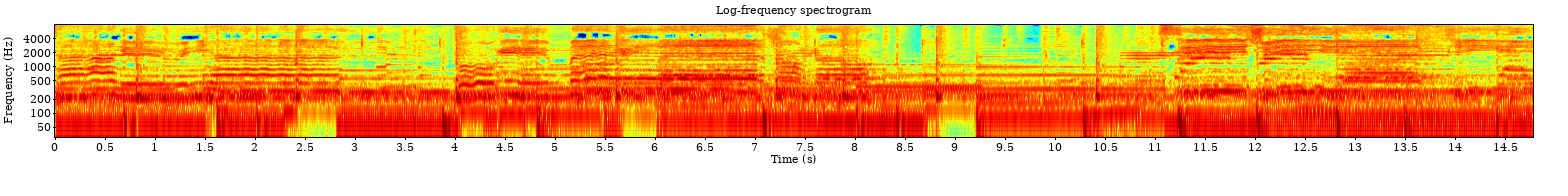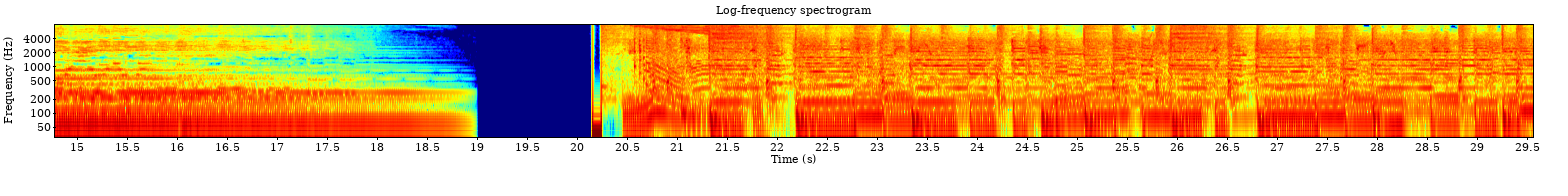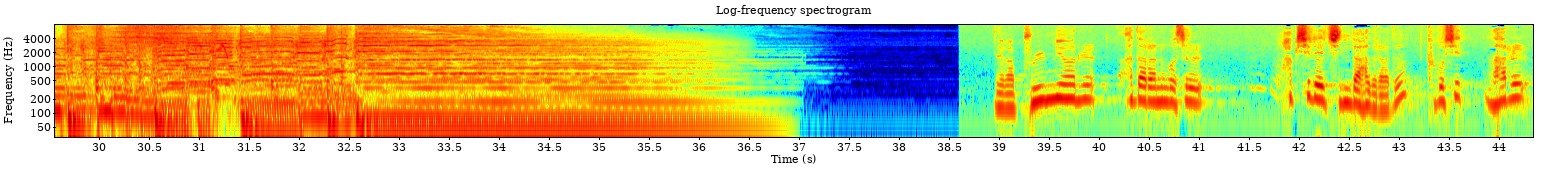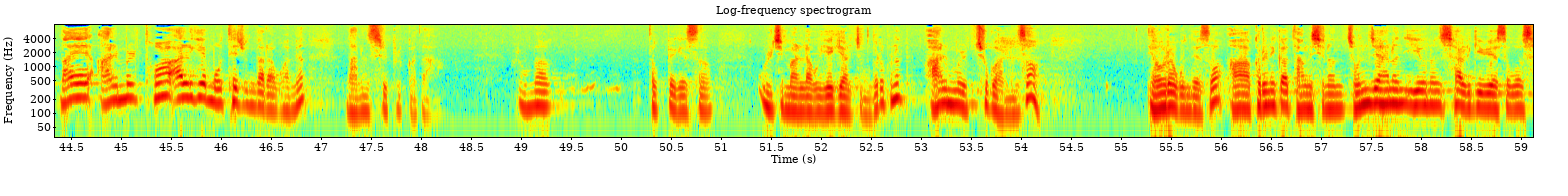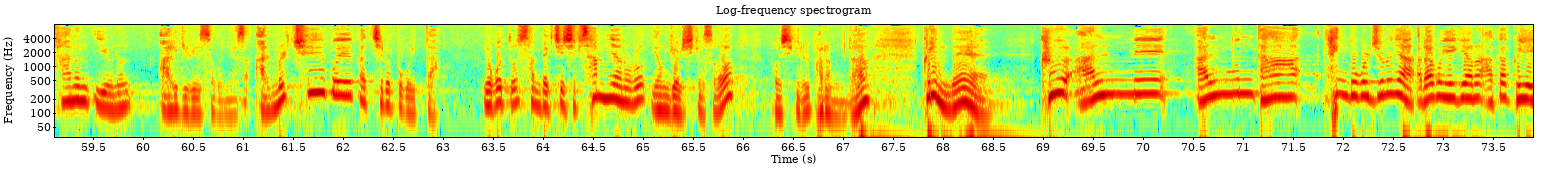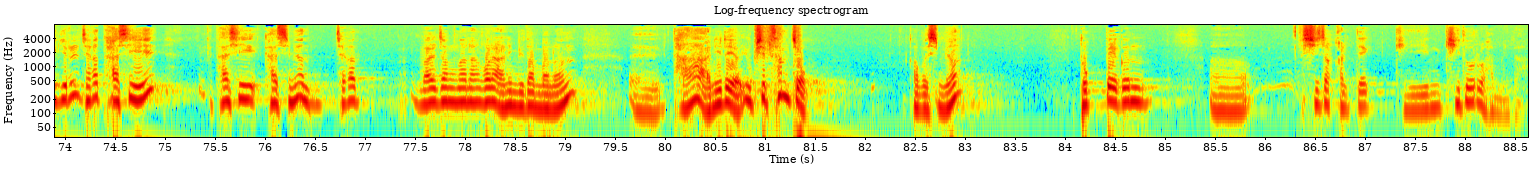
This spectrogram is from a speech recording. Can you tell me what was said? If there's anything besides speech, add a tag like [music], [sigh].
세상을 위한 내가 불멸을 하다라는 것을 확실해진다 하더라도 그것이 나를 나의 알을 더 알게 못 해준다라고 하면 나는 슬플 거다. 그리고 막 독백에서 울지 말라고 얘기할 정도로 그는 알을 추구하면서 여러 군데서 아 그러니까 당신은 존재하는 이유는 살기 위해서고 사는 이유는 알기 위해서군요. 그래서 알을 최고의 가치로 보고 있다. 이것도 373년으로 연결시켜서 보시기를 바랍니다. 그런데 그 알매, 알문 다 행복을 주느냐라고 얘기하는 아까 그 얘기를 제가 다시, 다시 가시면 제가 말장난한 건 아닙니다만은 에, 다 아니래요. 63쪽 가보시면 독백은 어, 시작할 때 긴 기도를 합니다.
